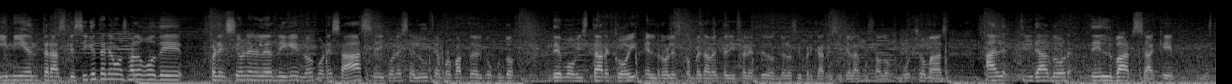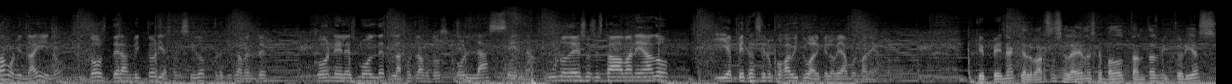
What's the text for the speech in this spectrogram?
Y mientras que sí que tenemos algo de presión en el early game, ¿no? Con esa Ase y con ese Lucian por parte del conjunto de Movistar Koi, el rol es completamente diferente, donde los hipercarries sí que le han gustado mucho más al tirador del Barça, que lo estamos viendo ahí, ¿no? Dos de las victorias han sido precisamente con el Smolder, las otras dos con la Sena. Uno de esos estaba baneado y empieza a ser un poco habitual que lo veamos baneado. Qué pena que al Barça se le hayan escapado tantas victorias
